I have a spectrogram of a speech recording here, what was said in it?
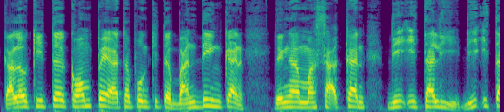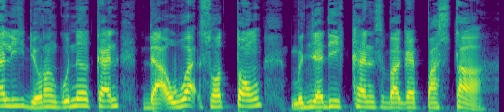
Kalau kita compare ataupun kita bandingkan dengan masakan di Itali. Di Itali, diorang gunakan dakwat sotong menjadikan sebagai pasta.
